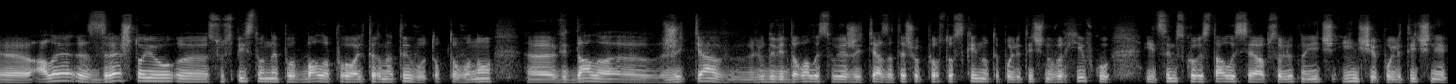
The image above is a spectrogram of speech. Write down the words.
Е, але е, зрештою суспільство не подбало про альтернативу, тобто воно віддало життя, люди віддавали своє життя за те, щоб просто скинути політичну верхівку, і цим скористалися абсолютно інші політичні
